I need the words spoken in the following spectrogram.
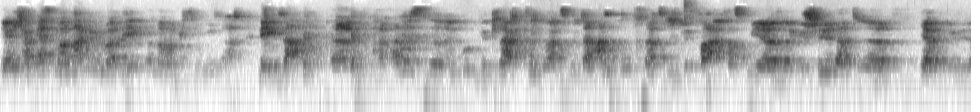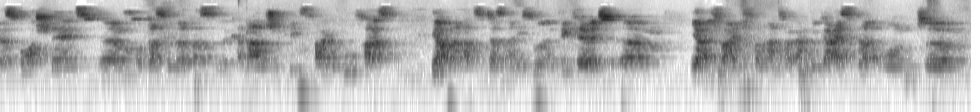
Ja, ich habe erst mal lange überlegt und habe ich so. Nee, klar. Äh, hat alles äh, gut geklappt. Du hast mit der angerufen, hast mich gefragt, hast mir äh, geschildert, äh, ja, wie du dir das vorstellst ähm, und dass du dann das kanadische Kriegstagebuch hast. Ja, und dann hat sich das eigentlich so entwickelt. Ähm, ja, ich war eigentlich von Anfang an begeistert und ähm,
